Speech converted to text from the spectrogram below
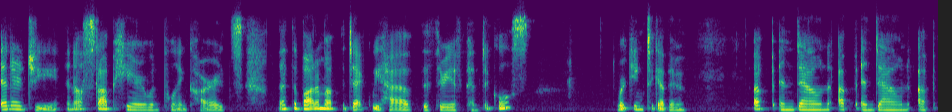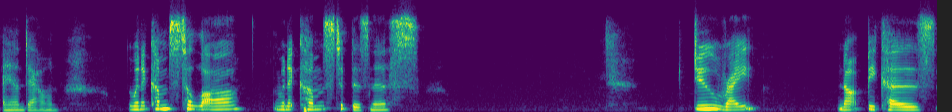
energy. And I'll stop here when pulling cards. At the bottom of the deck, we have the Three of Pentacles working together. Up and down, up and down, up and down. When it comes to law, when it comes to business, do right not because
